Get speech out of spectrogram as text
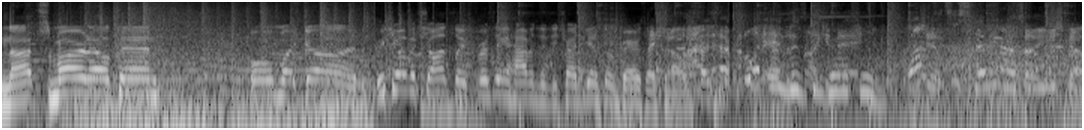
Not smart, Elton. Oh my god. We show up at Sean's place. First thing that happens is he tries to get us to embarrass ourselves. what is this contraption? What? It's a spinning on So you just go.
